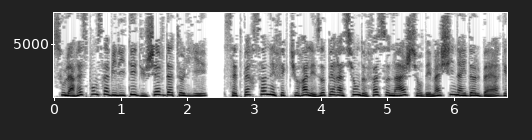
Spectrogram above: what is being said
Sous la responsabilité du chef d'atelier, cette personne effectuera les opérations de façonnage sur des machines Heidelberg,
